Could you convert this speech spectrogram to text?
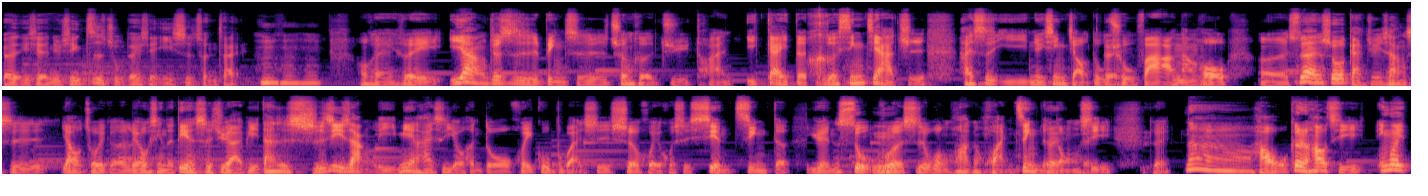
跟一些女性自主的一些意识存在。嗯哼哼，OK，所以一样就是秉持春和剧团一概的核心价值，还是以女性角度出发。然后，嗯、呃，虽然说感觉上是要做一个流行的电视剧 IP，但是实际上里面还是有很多回顾，不管是社会或是现今的元素，嗯、或者是文化跟环境的东西。对，对对，那好，我个人好奇，因为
